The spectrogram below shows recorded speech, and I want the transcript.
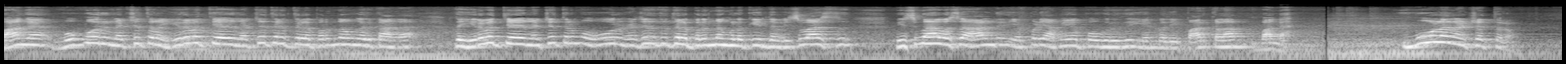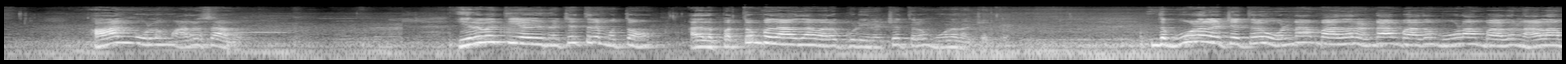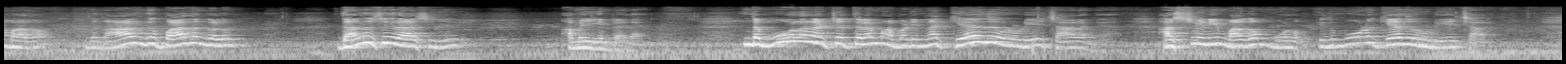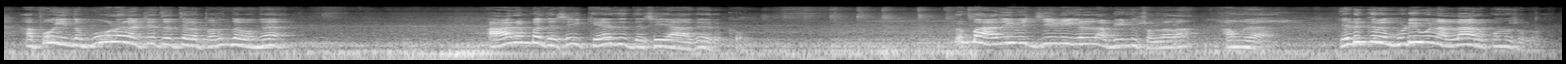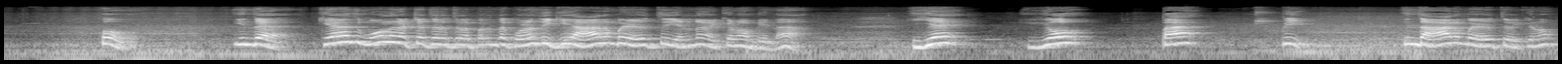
வாங்க ஒவ்வொரு நட்சத்திரம் இருபத்தி ஏழு நட்சத்திரத்தில் பிறந்தவங்க இருக்காங்க. இந்த இருபத்தி ஏழு நட்சத்திரமும் ஒவ்வொரு நட்சத்திரத்தில் பிறந்தவங்களுக்கு இந்த விசுவாச விசுவாவச ஆண்டு எப்படி அமையப் போகிறது என்பதை பார்க்கலாம். வாங்க. மூல நட்சத்திரம். ஆண் மூலம் அரசாகும். இருபத்தி ஏழு நட்சத்திரம் மொத்தம் அதில் பத்தொன்பதாவதாக வரக்கூடிய நட்சத்திரம் மூல நட்சத்திரம். இந்த மூல நட்சத்திரம் ஒன்றாம் பாதம் ரெண்டாம் பாதம் மூணாம் பாதம் நாலாம் பாதம். இந்த நான்கு பாதங்களும் தனுசு ராசியில் அமைகின்றன. இந்த மூல நட்சத்திரம் அப்படின்னா கேதுவனுடைய சாரங்க. அஸ்வினி மகம் மூலம். இது மூலம் கேதுவனுடைய சாரம். அப்போது இந்த மூல நட்சத்திரத்தில் பிறந்தவங்க ஆரம்ப திசை கேது திசையாக இருக்கும். ரொம்ப அறிவு ஜீவிகள் அப்படின்னு சொல்லலாம். அவங்க எடுக்கிற முடிவு நல்லா இருக்கும்னு சொல்லணும் இப்போது இந்த கேது மூல நட்சத்திரத்தில் பிறந்த குழந்தைக்கு ஆரம்ப எழுத்து என்ன வைக்கணும் அப்படின்னா ஏ யோ ப பி. இந்த ஆரம்ப எழுத்து வைக்கணும்.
